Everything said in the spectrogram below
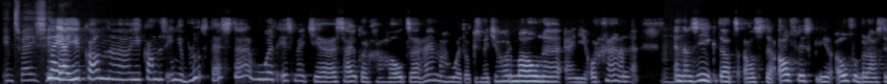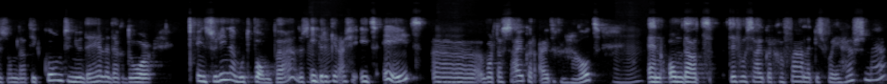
in twee zinnen. Nou ja, je kan, uh, je kan dus in je bloed testen hoe het is met je suikergehalte, hè, maar hoe het ook is met je hormonen en je organen. Mm -hmm. En dan zie ik dat als de alvleesklier overbelast is, omdat die continu de hele dag door insuline moet pompen. Dus iedere mhm. keer als je iets eet, uh, wordt er suiker uitgehaald. Mhm. En omdat te veel suiker gevaarlijk is voor je hersenen,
